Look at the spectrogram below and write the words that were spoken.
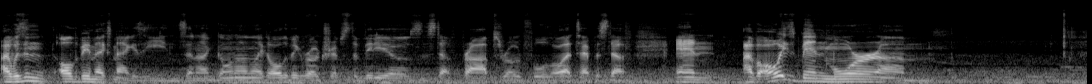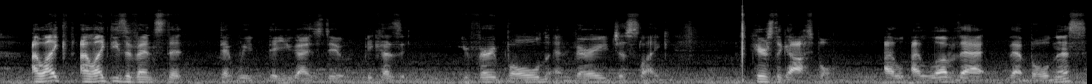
I was in all the BMX magazines and I'm going on like all the big road trips, the videos and stuff, props, road fools, all that type of stuff. And I've always been more. Um, I like I like these events that that we that you guys do because you're very bold and very just like here's the gospel. I, I love that that boldness.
